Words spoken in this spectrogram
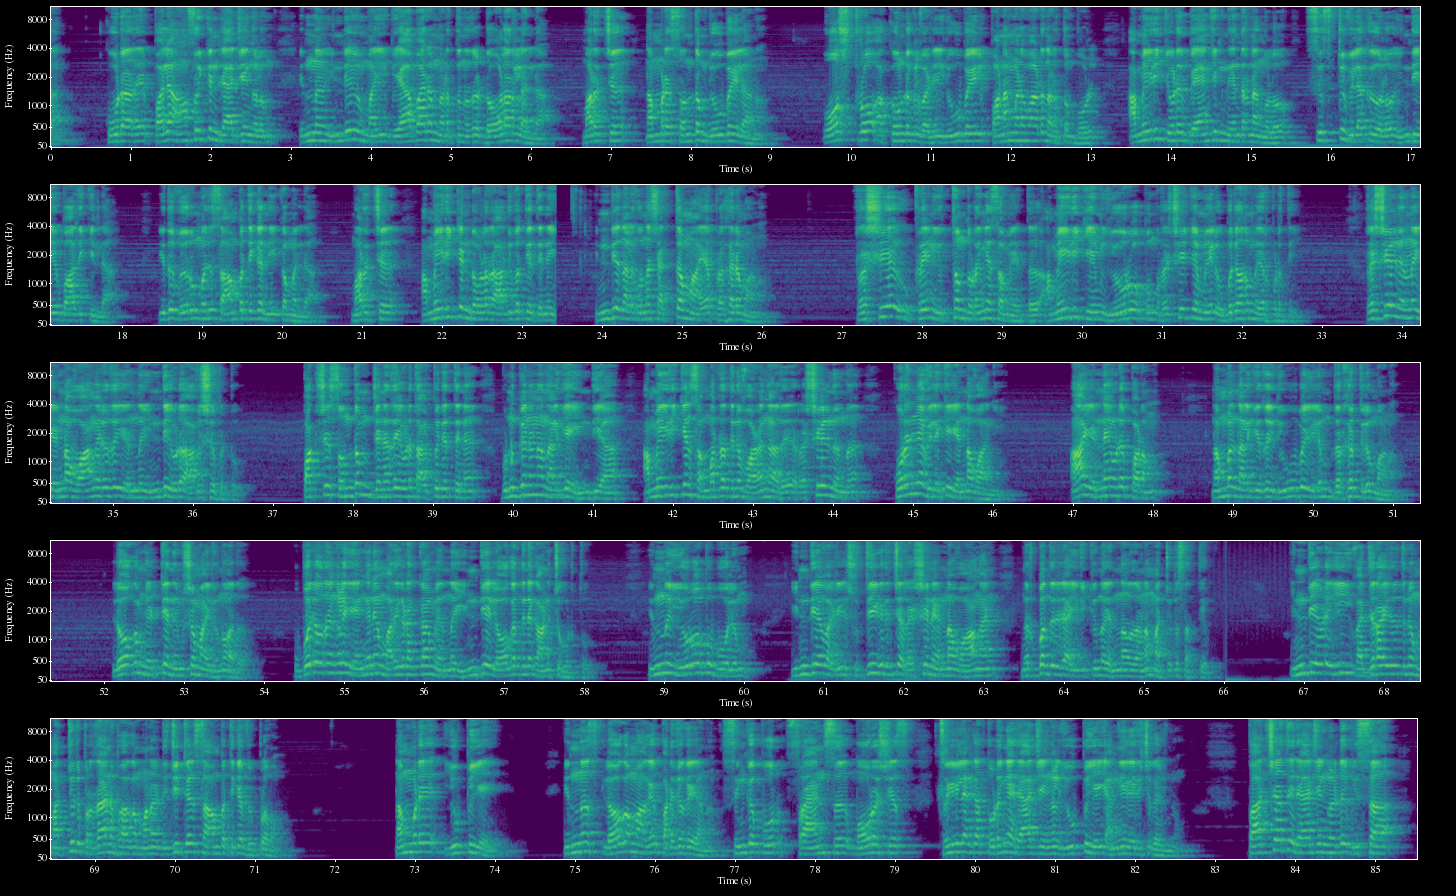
കൂടാതെ പല ആഫ്രിക്കൻ രാജ്യങ്ങളും ഇന്ന് ഇന്ത്യയുമായി വ്യാപാരം നടത്തുന്നത് ഡോളറിലല്ല. മറിച്ച് നമ്മുടെ സ്വന്തം രൂപയിലാണ്. ഓസ്ട്രോ അക്കൗണ്ടുകൾ വഴി രൂപയിൽ പണമിടപാട് നടത്തുമ്പോൾ അമേരിക്കയുടെ ബാങ്കിംഗ് നിയന്ത്രണങ്ങളോ സ്വിഫ്റ്റ് വിലക്കുകളോ ഇന്ത്യയെ ബാധിക്കില്ല. ഇത് വെറും ഒരു സാമ്പത്തിക നീക്കമല്ല. മറിച്ച് അമേരിക്കൻ ഡോളർ ആധിപത്യത്തിന് ഇന്ത്യ നൽകുന്ന ശക്തമായ പ്രഹരമാണ്. റഷ്യ യുക്രൈൻ യുദ്ധം തുടങ്ങിയ സമയത്ത് അമേരിക്കയും യൂറോപ്പും റഷ്യയ്ക്ക് മേൽ ഉപരോധം ഏർപ്പെടുത്തി. റഷ്യയിൽ നിന്ന് എണ്ണ വാങ്ങരുത് എന്ന് ഇന്ത്യയോട് ആവശ്യപ്പെട്ടു. പക്ഷേ സ്വന്തം ജനതയുടെ താൽപ്പര്യത്തിന് മുൻഗണന നൽകിയ ഇന്ത്യ അമേരിക്കൻ സമ്മർദ്ദത്തിന് വഴങ്ങാതെ റഷ്യയിൽ നിന്ന് കുറഞ്ഞ വിലയ്ക്ക് എണ്ണ വാങ്ങി. ആ എണ്ണയുടെ പണം നമ്മൾ നൽകിയത് രൂപയിലും ദർഹത്തിലുമാണ്. ലോകം ഞെട്ടിയ നിമിഷമായിരുന്നു അത്. ഉപരോധങ്ങളെ എങ്ങനെ മറികടക്കാം എന്ന് ഇന്ത്യ ലോകത്തിന് കാണിച്ചു കൊടുത്തു. ഇന്ന് യൂറോപ്പ് പോലും ഇന്ത്യ വഴി ശുദ്ധീകരിച്ച റഷ്യൻ എണ്ണ വാങ്ങാൻ നിർബന്ധിതരായിരിക്കുന്നു എന്നതാണ് മറ്റൊരു സത്യം. ഇന്ത്യയുടെ ഈ വജ്രായുധത്തിന് മറ്റൊരു പ്രധാന ഭാഗമാണ് ഡിജിറ്റൽ സാമ്പത്തിക വിപ്ലവം. നമ്മുടെ യു പി ഐ ഇന്ന് ലോകമാകെ പടരുകയാണ്. സിംഗപ്പൂർ ഫ്രാൻസ് മോറീഷ്യസ് ശ്രീലങ്ക തുടങ്ങിയ രാജ്യങ്ങൾ യു പി ഐ അംഗീകരിച്ചു കഴിഞ്ഞു. പാശ്ചാത്യ രാജ്യങ്ങളുടെ വിസ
